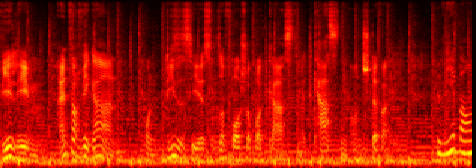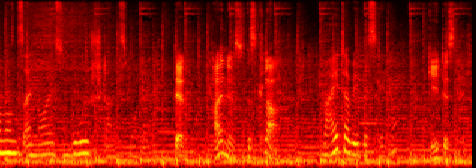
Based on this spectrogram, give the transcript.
Wir leben einfach vegan und dieses hier ist unser Vorschau-Podcast mit Carsten und Stefanie. Wir bauen uns ein neues Wohlstandsmodell. Denn eines ist klar, Weiter wie bisher. geht es nicht.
